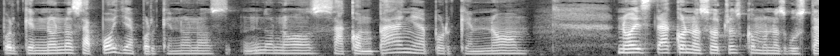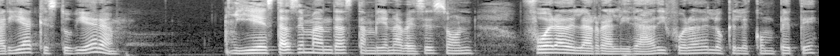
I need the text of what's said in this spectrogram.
Porque no nos apoya, porque no nos, no nos acompaña, porque no, no está con nosotros como nos gustaría que estuviera. Y estas demandas también a veces son fuera de la realidad y fuera de lo que le compete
